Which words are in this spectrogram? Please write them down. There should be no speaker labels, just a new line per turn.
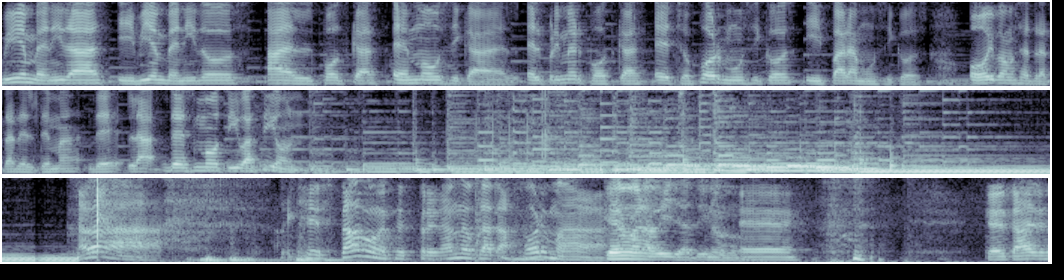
Bienvenidas y bienvenidos al podcast En Musical, el primer podcast hecho por músicos y para músicos. Hoy vamos a tratar el tema de la desmotivación.
Nada, aquí estamos estrenando plataforma.
¡Qué maravilla, Tino!
Eh, ¿Qué tal,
